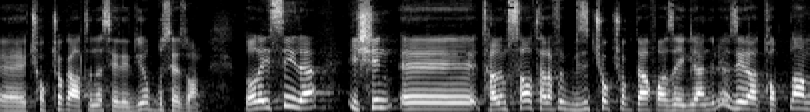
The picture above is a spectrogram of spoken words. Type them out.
e, çok çok altında seyrediyor bu sezon. Dolayısıyla işin e, tarımsal tarafı bizi çok çok daha fazla ilgilendiriyor. Zira toplam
